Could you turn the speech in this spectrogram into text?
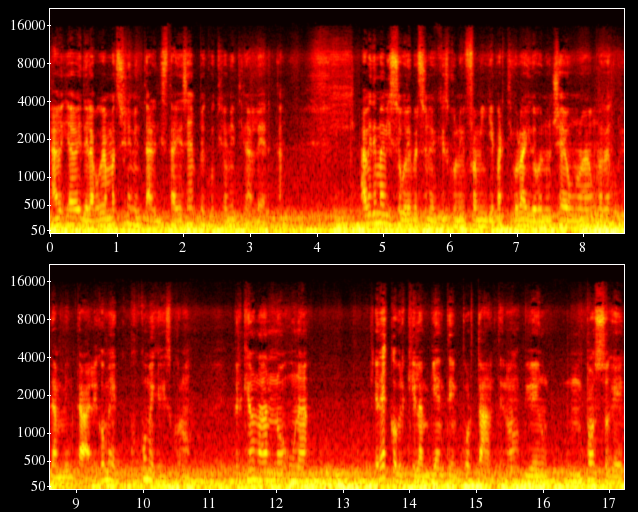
avete la programmazione mentale di stare sempre e continuamente in allerta. Avete mai visto quelle persone che crescono in famiglie particolari dove non c'è una, una tranquillità mentale? Come, come crescono? Perché non hanno una... Ed ecco perché l'ambiente è importante, no? Vive in un, un posto che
